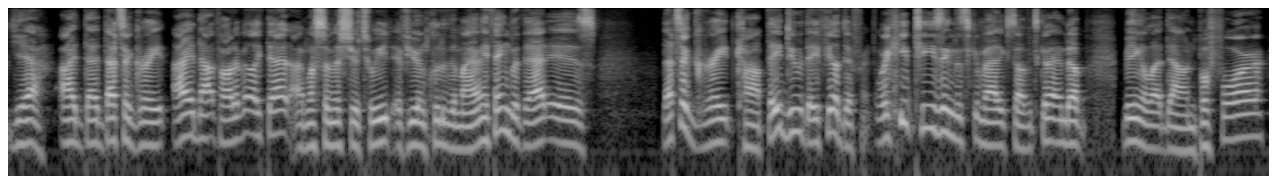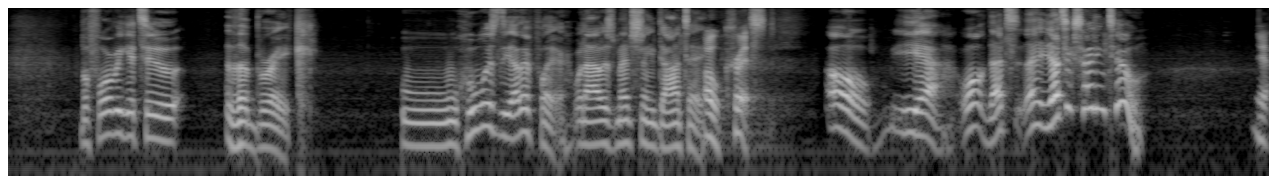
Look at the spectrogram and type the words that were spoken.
Yeah, I that, that's a great. I had not thought of it like that. I must have missed your tweet if you included the Miami thing, but that is that's a great comp. They do. They feel different. We keep teasing the schematic stuff. It's gonna end up being a letdown. Before before we get to the break, who was the other player when I was mentioning Donte? Oh, Khris. Oh, yeah. Well, that's that's exciting too. Yeah.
